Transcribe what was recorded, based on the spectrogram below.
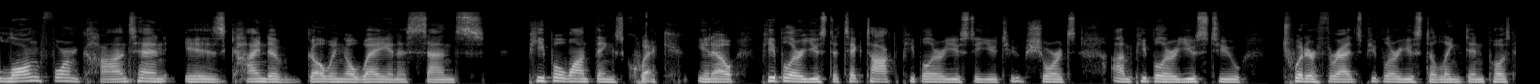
Long form content is kind of going away in a sense. People want things quick you know? People are used to tiktok people are used to youtube shorts um, people are used to twitter threads people are used to linkedin posts.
